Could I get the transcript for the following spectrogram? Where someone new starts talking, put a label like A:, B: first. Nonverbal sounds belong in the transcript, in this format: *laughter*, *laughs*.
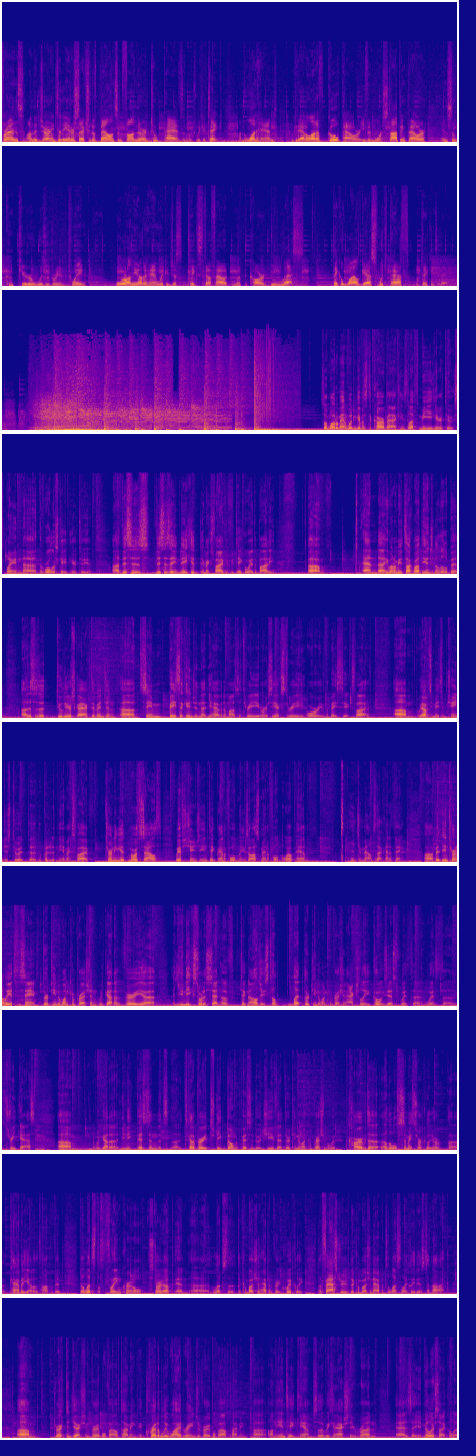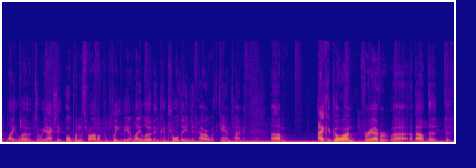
A: Friends, on the journey to the intersection of balance and fun, there are two paths in which we could take. On the one hand, we could add a lot of go power, even more stopping power, and some computer wizardry in between. Or on the other hand, we could just take stuff out and let the car do less. Take a wild guess which path we're taking today.
B: So Motoman wouldn't give us the car back. He's left me here to explain uh, the roller skate here to you. Uh, this is this is a naked MX-5 if you take away the body. Um, and uh, he wanted me to talk about the engine a little bit. Uh, this is a 2-liter Skyactiv engine, uh, same basic engine that you have in a Mazda 3 or a CX-3 or even the base CX-5. Um, we obviously made some changes to it to, to put it in the MX-5. Turning it north-south, we have to change the intake manifold and the exhaust manifold and the oil pan, engine mounts, that kind of thing. Uh, but internally it's the same. 13 to 1 compression. We've got a very uh, unique sort of set of technologies to let 13 to 1 compression actually coexist with, uh, with uh, street gas. Um, we've got a unique piston that's uh, it's got a very steep domed piston to achieve that 13 to 1 compression, but we've carved a, a little semicircular uh, cavity out of the top of it that lets the flame kernel start up and lets the, the combustion happen very quickly. The faster the combustion happens, the less likely it is to knock. Um, direct injection, variable valve timing, incredibly wide range of variable valve timing uh, on the intake cam so that we can actually run as a Miller cycle at light load. So we actually open the throttle completely at light load and control the engine power with cam timing. Um, I could go on forever uh, about the, the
